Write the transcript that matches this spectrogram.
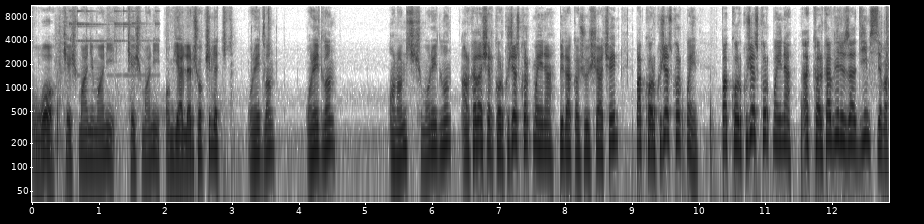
Oo keşmani mani keşmani. Oğlum yerleri çok kirlettik. O neydi lan? O neydi lan? Ananı sikim o neydi lan? Arkadaşlar korkacağız korkmayın ha. Bir dakika şu ışığı açayım. Bak korkacağız korkmayın. Bak korkacağız korkmayın ha. ha korkabiliriz ha diyeyim size bak.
